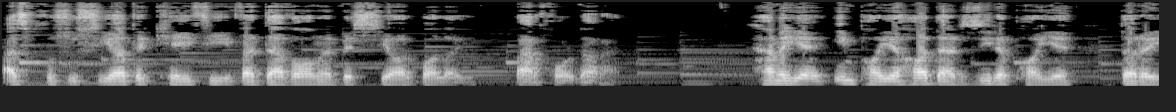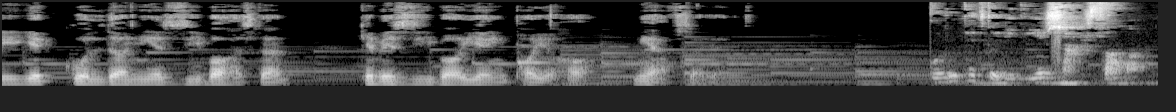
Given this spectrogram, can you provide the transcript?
از خصوصیات کیفی و دوام بسیار بالایی برخوردارند. همه این پایه ها در زیر پایه دارای یک گلدانی زیبا هستند که به زیبایی این پایه ها می افزاید. گروه تولیدی شهرسامان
